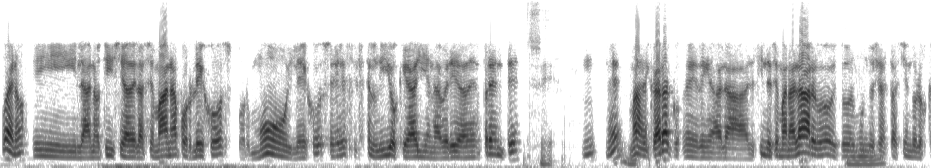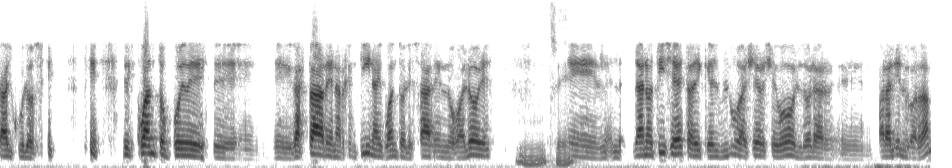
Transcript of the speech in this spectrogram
Bueno, y la noticia de la semana, por lejos, por muy lejos, es el lío que hay en la vereda de enfrente. Sí. ¿Mm? ¿Eh? Más de cara eh, al fin de semana largo, todo el mundo ya está haciendo los cálculos de, cuánto puede este, eh, gastar en Argentina y cuánto le salen los valores. Mm, sí. la noticia esta de que el blue ayer llegó, el dólar paralelo, ¿verdad?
